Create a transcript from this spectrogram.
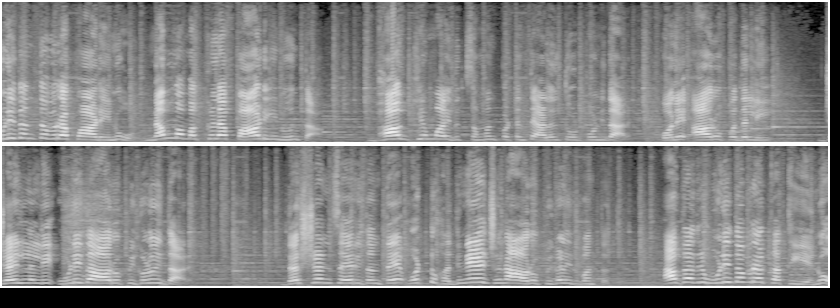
ಉಳಿದಂತವರ ಪಾಡೇನು? ನಮ್ಮ ಮಕ್ಕಳ ಪಾಡೇನು ಅಂತ. ಭಾಗ್ಯಮ್ಮ ಇದಕ್ಕೆ ಸಂಬಂಧಪಟ್ಟಂತೆ ಅಳಲು ತೋಡ್ಕೊಂಡಿದ್ದಾರೆ. ಕೊಲೆ ಆರೋಪದಲ್ಲಿ ಜೈಲಿನಲ್ಲಿ ಉಳಿದ ಆರೋಪಿಗಳು ಇದ್ದಾರೆ. ದರ್ಶನ್ ಸೇರಿದಂತೆ ಒಟ್ಟು ಹದಿನೇಳು ಜನ ಆರೋಪಿಗಳು ಇರುವಂತದ್ದು ಹಾಗಾದ್ರೆ ಉಳಿದವರ ಕಥೆ ಏನು?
